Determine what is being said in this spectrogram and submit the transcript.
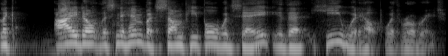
Like, I don't listen to him, but some people would say that he would help with road rage.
